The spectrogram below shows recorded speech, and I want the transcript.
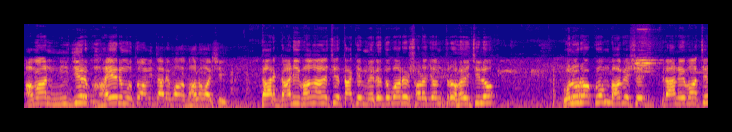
আমার নিজের ভাইয়ের মতো আমি তারে ভালোবাসি। তার গাড়ি ভাঙা হয়েছে, তাকে মেরে দেবারও ষড়যন্ত্র হয়েছিল। কোনো রকমভাবে সে প্রাণে বাঁচে।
